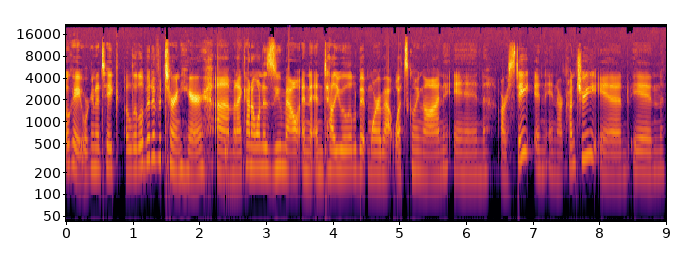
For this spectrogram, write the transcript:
Okay, we're going to take a little bit of a turn here, um, and I kind of want to zoom out and, and tell you a little bit more about what's going on in our state and in our country and in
